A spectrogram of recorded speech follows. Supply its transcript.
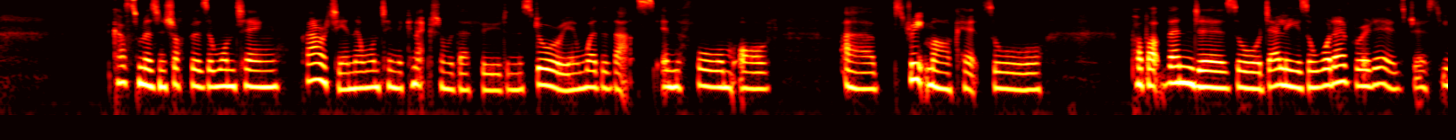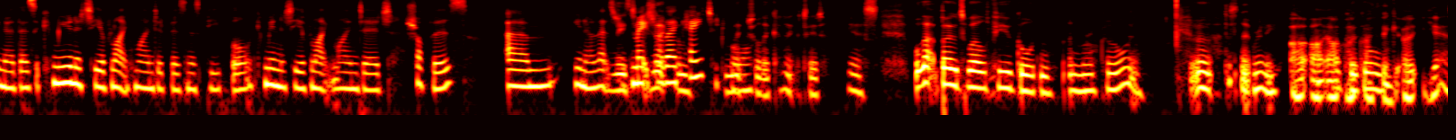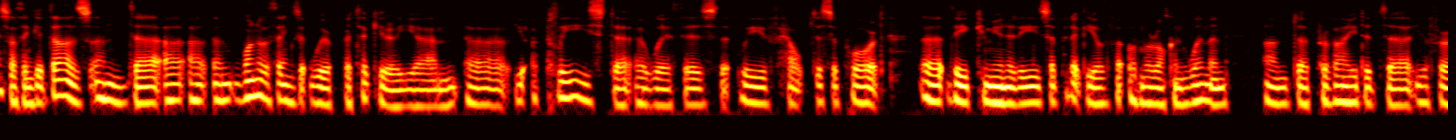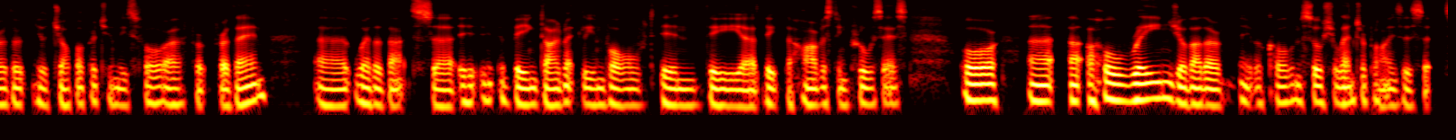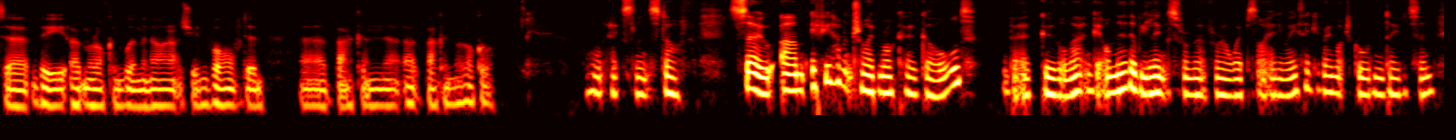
customers and shoppers are wanting clarity and they're wanting the connection with their food and the story, and whether that's in the form of uh, street markets or pop up vendors or delis or whatever it is. Just you know, there's a community of like-minded business people, a community of like-minded shoppers. Um, you know, let's just make sure they're them, catered for. Make sure they're connected. Yes. Well, that bodes well for you, Gordon, and Morocco Oil, uh, doesn't it? Really. I, I, I, I think uh, yes, I think it does, and uh, uh, uh, one of the things that we're particularly um, pleased with is that we've helped to support uh, the communities, uh, particularly of, of Moroccan women, and uh, provided uh, you know, further you know, job opportunities for uh, for for them. Uh, whether that's uh, being directly involved in the, uh, the the harvesting process, or uh, a, whole range of other, you know, call them social enterprises that uh, the uh, Moroccan women are actually involved in uh, back in uh, uh, back in Morocco. All excellent stuff. So, um, if you haven't tried Morocco Gold, you better Google that and get on there. There'll be links from uh, from our website anyway. Thank you very much, Gordon Davidson.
